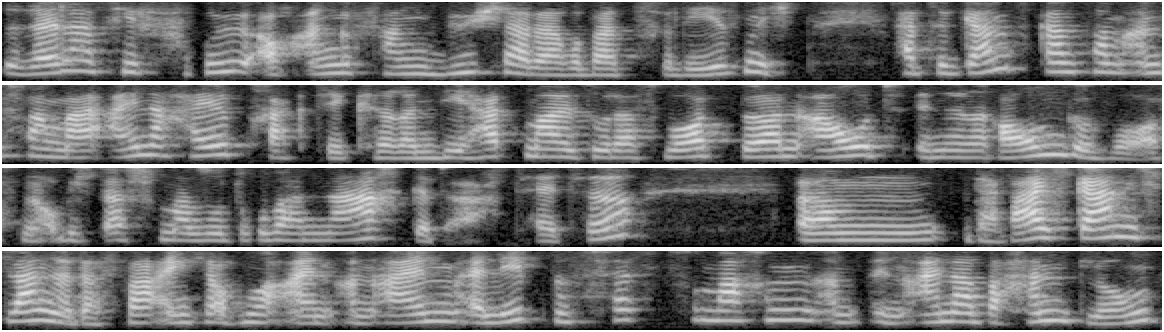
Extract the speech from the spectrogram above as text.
relativ früh auch angefangen, Bücher darüber zu lesen. Ich hatte ganz, ganz am Anfang mal eine Heilpraktikerin, die hat mal so das Wort Burnout in den Raum geworfen, ob ich da schon mal so drüber nachgedacht hätte. Ähm, da war ich gar nicht lange. Das war eigentlich auch nur ein, an einem Erlebnis festzumachen, an, in einer Behandlung.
